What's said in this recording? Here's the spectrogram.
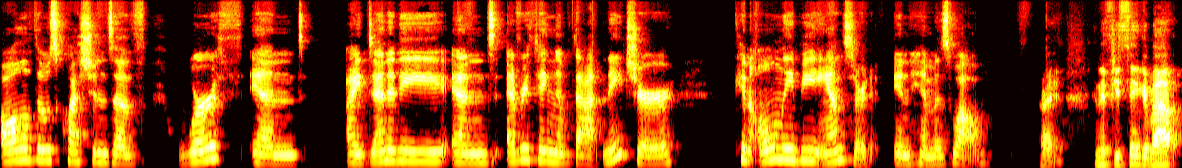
all of those questions of worth and identity and everything of that nature can only be answered in Him as well. Right. And if you think about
